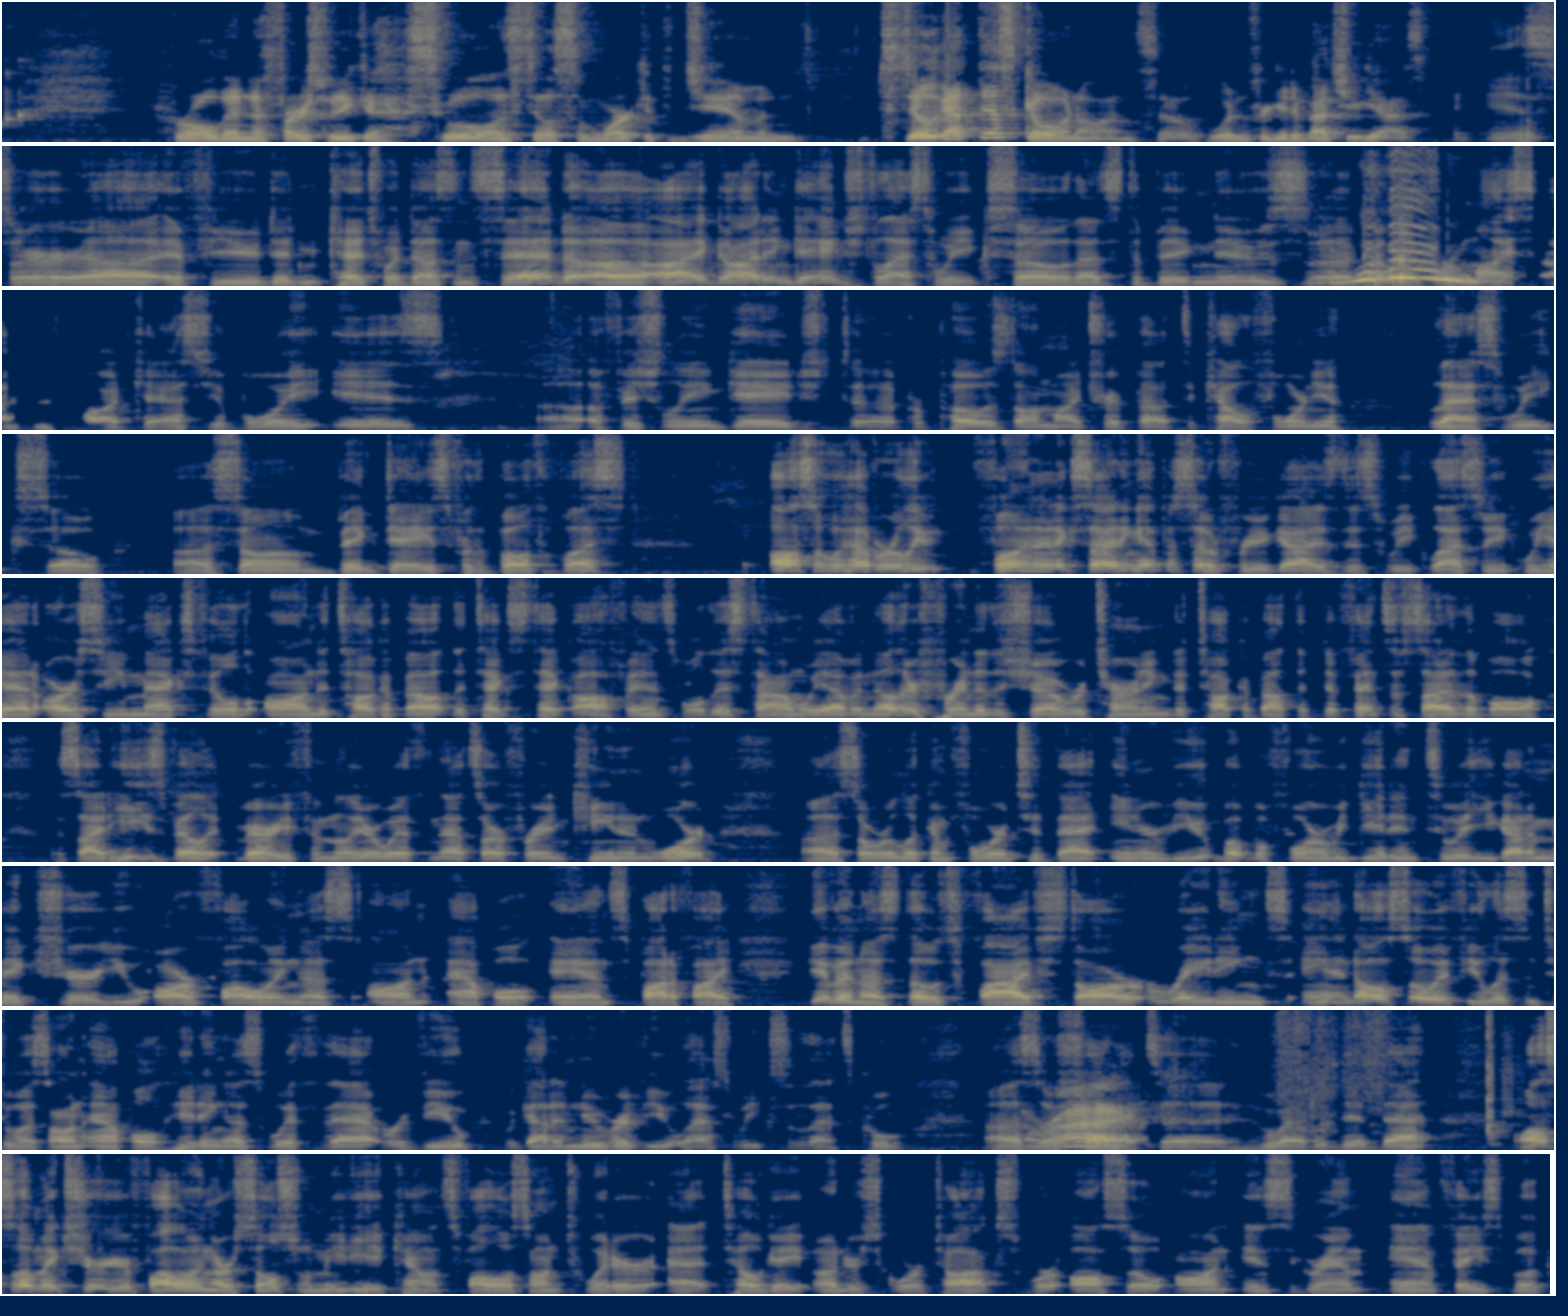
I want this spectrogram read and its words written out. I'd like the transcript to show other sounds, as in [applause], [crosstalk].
rolled in the first week of school and still some work at the gym and still got this going on. So wouldn't forget about you guys. Yes, sir. Uh, if you didn't catch what Dustin said, uh, I got engaged last week. So that's the big news uh, coming from my side of this podcast. Your boy is uh, officially engaged, uh, proposed on my trip out to California last week. So uh, some big days for the both of us also have a really fun and exciting episode for you guys this week. Last week we had RC Maxfield on to talk about the Texas Tech offense. Well, this time we have another friend of the show returning to talk about the defensive side of the ball, the side he's very familiar with, and that's our friend Keenan Ward. Uh, so we're looking forward to that interview. But before we get into it, you got to make sure you are following us on Apple and Spotify, giving us those five star ratings. And also, if you listen to us on Apple, hitting us with that review. We got a new review last week, so that's cool. Uh, so right. shout out to whoever did that. Also, make sure you're following our social media accounts. Follow us on Twitter at tailgate underscore talks. We're also on Instagram and Facebook.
